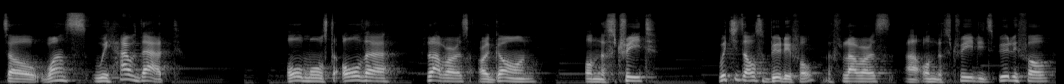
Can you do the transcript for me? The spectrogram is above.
So once we have that, almost all the flowers are gone on the street which is also beautiful. The flowers uh, on the street is beautiful,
